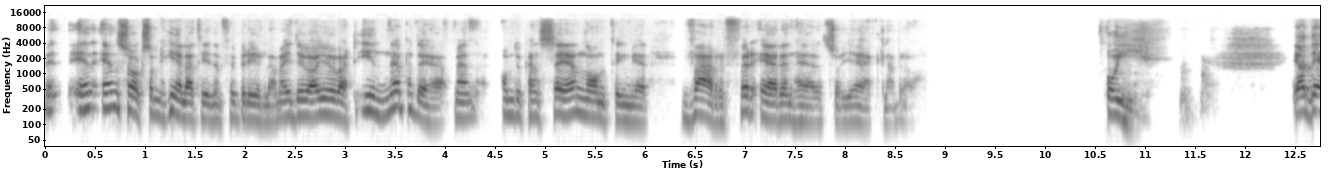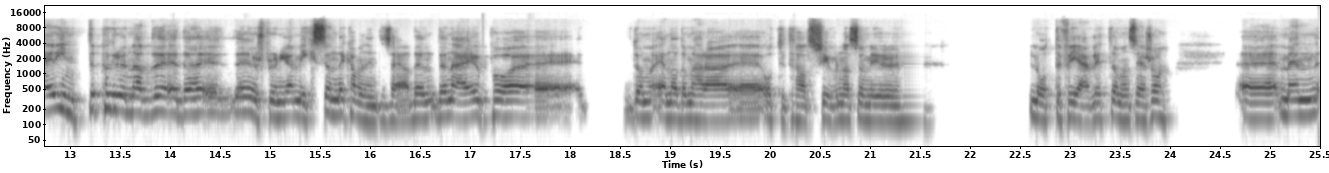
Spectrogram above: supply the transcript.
Men en, en sak som hela tiden förbryllar mig, du har ju varit inne på det, men om du kan säga någonting mer. Varför är den här så jäkla bra? Oj. Ja, det är ju inte på grund av den ursprungliga mixen, det kan man inte säga. Den, den är ju på eh, de, en av de här eh, 80-talsskivorna som ju låter för jävligt om man säger så. Eh, men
